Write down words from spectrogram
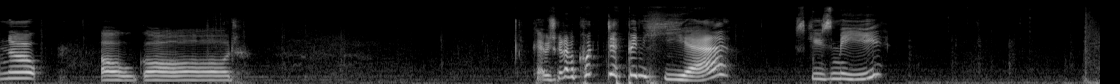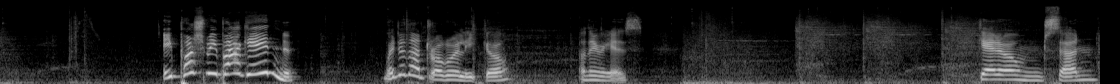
No. Oh, God. Okay, we're just to have a quick dip in here. Excuse me. He pushed me back in! Where did that Draugr elite go? Oh, there he is. Get owned, son.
